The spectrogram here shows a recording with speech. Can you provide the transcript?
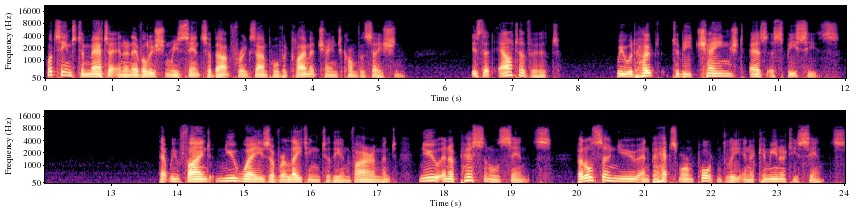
What seems to matter in an evolutionary sense about, for example, the climate change conversation is that out of it we would hope to be changed as a species. That we find new ways of relating to the environment, new in a personal sense, but also new and perhaps more importantly in a community sense,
